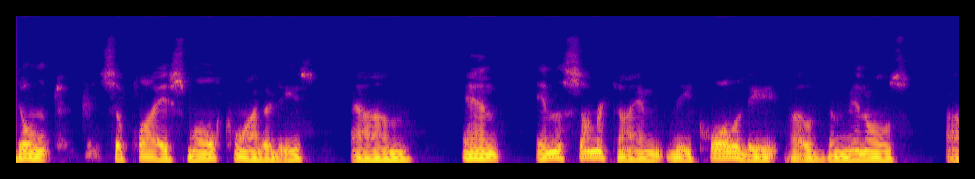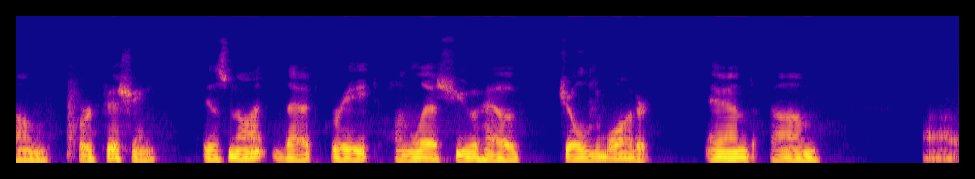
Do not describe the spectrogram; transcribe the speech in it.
don't supply small quantities. Um, and in the summertime, the quality of the minnows um, for fishing is not that great unless you have chilled water. And um, uh,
